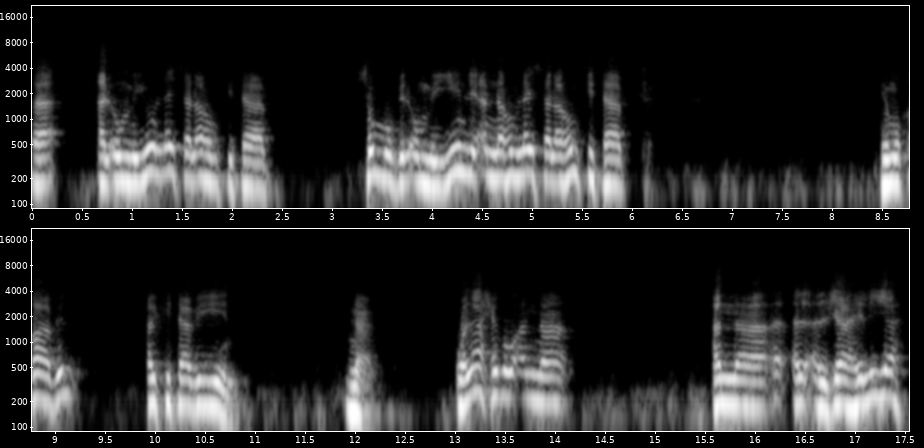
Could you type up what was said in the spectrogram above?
فالأميون ليس لهم كتاب. سموا بالأميين لأنهم ليس لهم كتاب. في مقابل الكتابيين. نعم. ولاحظوا أن أن الجاهلية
